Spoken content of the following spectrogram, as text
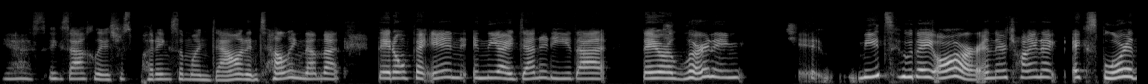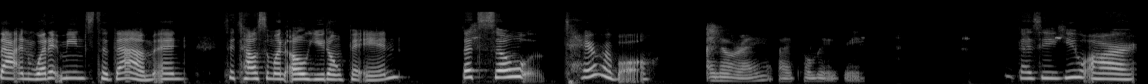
Yes, exactly. It's just putting someone down and telling them that they don't fit in in the identity that they are learning it meets who they are and they're trying to explore that and what it means to them and to tell someone, "Oh, you don't fit in." That's so terrible. I know, right? I totally agree. Desi, you are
